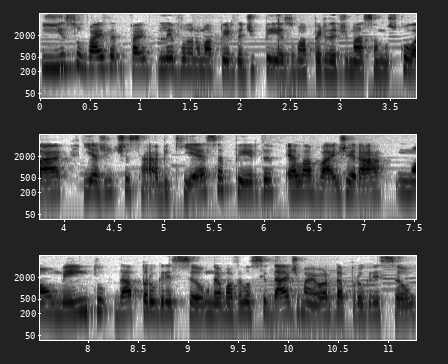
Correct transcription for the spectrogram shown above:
e isso vai, vai levando uma perda de peso, uma perda de massa muscular, e a gente sabe que essa perda, ela vai gerar um aumento da progressão, né, uma velocidade maior da progressão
